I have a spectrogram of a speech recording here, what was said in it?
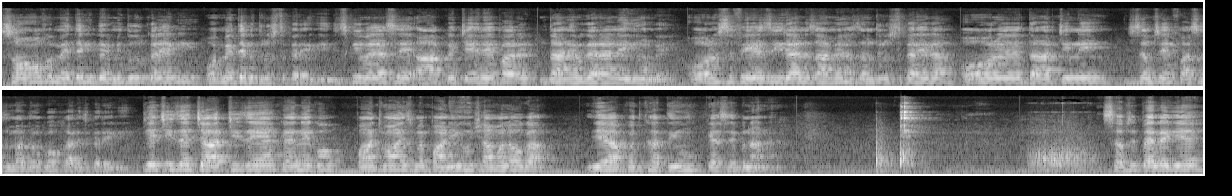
सौंफ मैदे की गर्मी दूर करेगी और मैदे को दुरुस्त करेगी, जिसकी वजह से आपके चेहरे पर दाने वगैरह नहीं होंगे। और सफ़ेद ज़ीरा निज़ाम हजम दुरुस्त करेगा और दारचीनी जिसम से फासद मदों को खारिज करेगी। ये चीज़ें चार चीज़ें हैं कहने को। पाँचवा, इसमें पानी शामिल होगा। ये आपको दिखाती हूँ कैसे बनाना है। सबसे पहले ये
